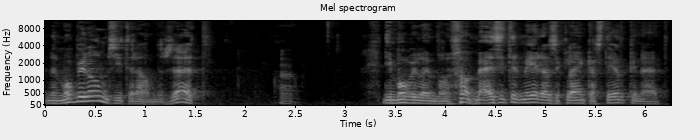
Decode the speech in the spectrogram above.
En een mobiloom ziet er anders uit. Ah. Die mobiloom van mij ziet er meer als een klein kasteeltje uit.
